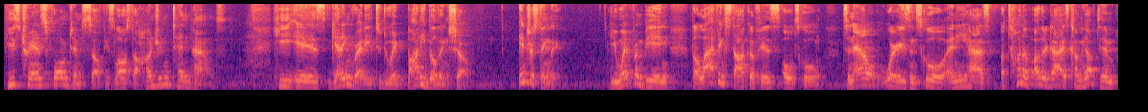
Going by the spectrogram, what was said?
He's transformed himself. He's lost 110 pounds. He is getting ready to do a bodybuilding show. Interestingly, he went from being the laughing stock of his old school to now where he's in school and he has a ton of other guys coming up to him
